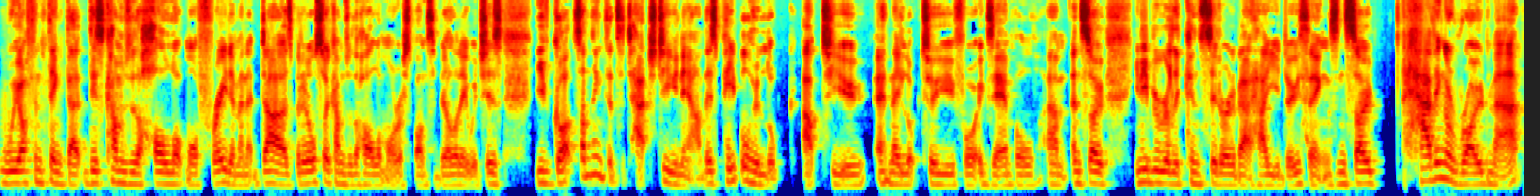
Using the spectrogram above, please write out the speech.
we often think that this comes with a whole lot more freedom, and it does, but it also comes with a whole lot more responsibility, which is you've got something that's attached to you now. There's people who look up to you and they look to you for example. Um, and so you need to be really considerate about how you do things. And so having a roadmap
